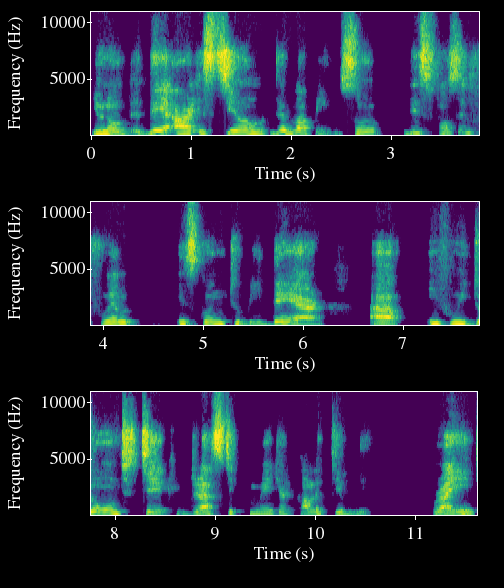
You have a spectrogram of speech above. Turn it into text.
you know they are still developing. So this fossil fuel is going to be there uh, if we don't take drastic measure collectively, right?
